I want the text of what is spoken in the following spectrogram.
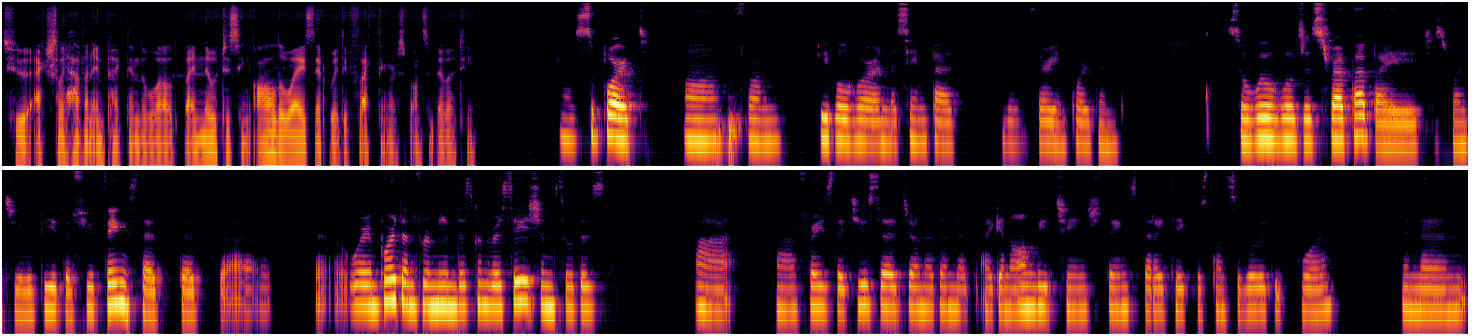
to actually have an impact in the world by noticing all the ways that we're deflecting responsibility support uh, from people who are on the same path very important. So we'll we'll just wrap up. I just want to repeat a few things that that uh, were important for me in this conversation. So this uh, uh, phrase that you said, Jonathan, that I can only change things that I take responsibility for. And then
